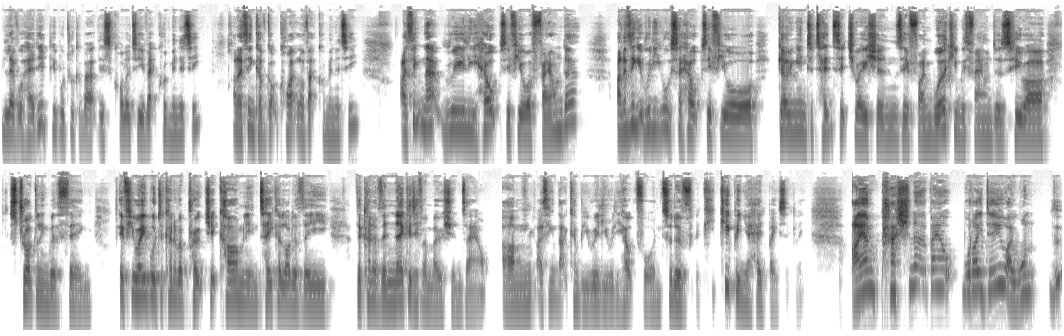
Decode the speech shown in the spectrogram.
level headed. People talk about this quality of equanimity. And I think I've got quite a lot of equanimity. I think that really helps if you're a founder and I think it really also helps if you're going into tense situations, if I'm working with founders who are struggling with thing, if you're able to kind of approach it calmly and take a lot of the the kind of the negative emotions out, um, I think that can be really, really helpful and sort of keeping your head basically. I am passionate about what I do. I want the,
